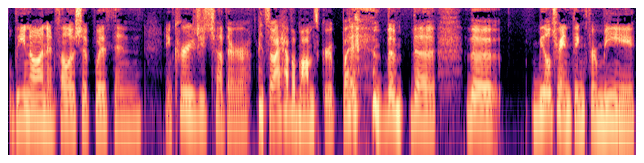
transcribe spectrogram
lean on and fellowship with and encourage each other. And so I have a mom's group, but the the the meal train thing for me,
